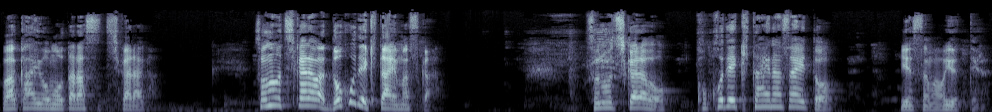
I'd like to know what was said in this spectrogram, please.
和解をもたらす力が。その力はどこで鍛えますか？その力をここで鍛えなさいとイエス様は言ってる。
